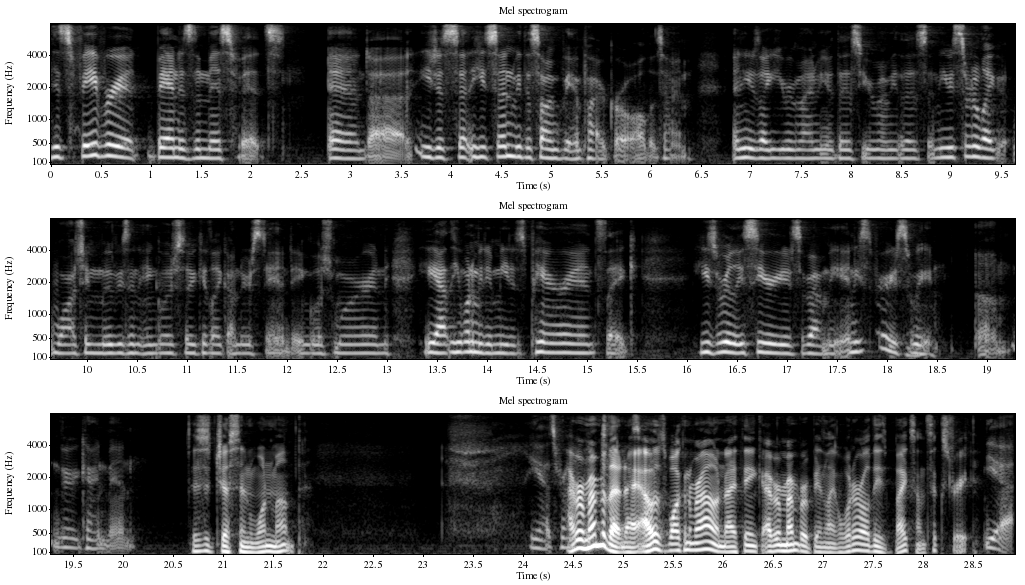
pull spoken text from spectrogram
his favorite band is the Misfits, and uh, he just sent he sent me the song Vampire Girl all the time. And he was like, "You remind me of this. You remind me of this." And he was sort of like watching movies in English so he could like understand English more. And he had, he wanted me to meet his parents. Like, he's really serious about me, and he's very sweet, um, very kind man. This is just in one month. Yeah, it's Probably I remember like that night. I was walking around. I think I remember being like, "What are all these bikes on Sixth Street?" Yeah,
